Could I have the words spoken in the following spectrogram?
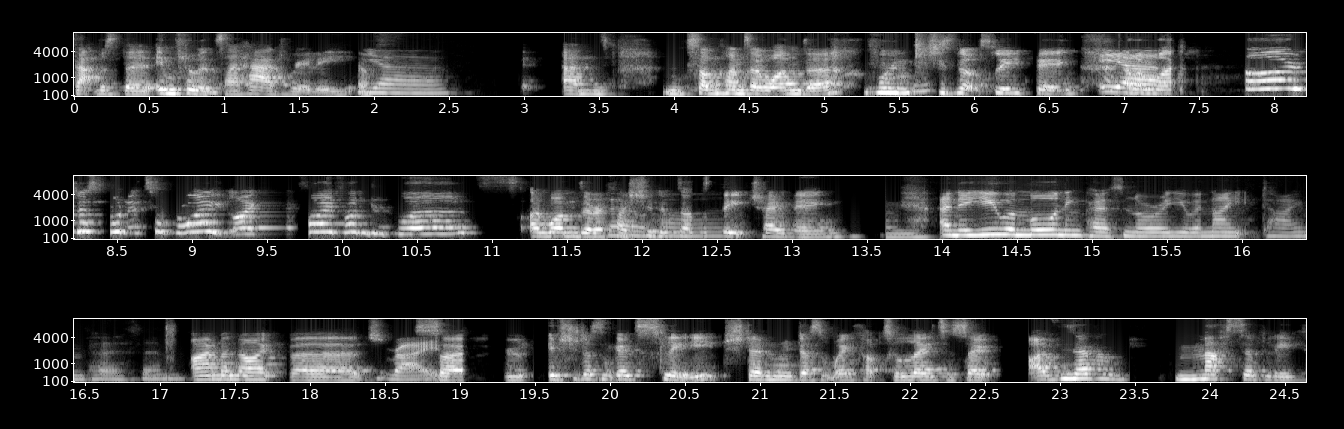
that was the influence I had really. Of, yeah. And sometimes I wonder when she's not sleeping, yeah. and I'm like, oh, I just wanted to write like 500 words. I wonder if oh, I should have done sleep training. Mm. And are you a morning person or are you a nighttime person? I'm a night bird. Right. So if she doesn't go to sleep, she generally doesn't wake up till later. So I've never massively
